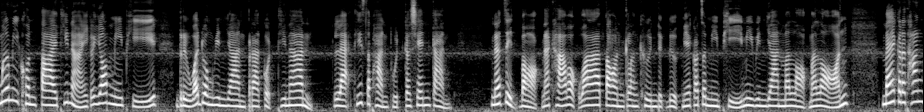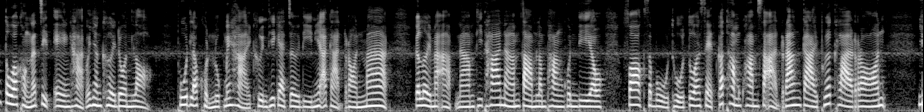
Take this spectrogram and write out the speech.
เมื่อมีคนตายที่ไหนก็ย่อมมีผี หรือว่าดวงวิญญาณปรากฏที่นั่น และที่สะพานพุทธก็เช่นกันนจิตบอกนะคะบอกว่าตอนกลางคืนดึกๆเนี่ยก็จะมีผีมีวิญญาณมาหลอกมาหลอน แม้กระทั่งตัวของนจิตเองค่ะ ก็ยังเคยโดนหลอก พูดแล้วขนลุกไม่หายคืนที่แกเจอดีนี่อากาศร้อนมาก ก็เลยมาอาบน้ำที่ท่าน้ำตามลำพังคนเดียว ฟอกสบู่ถูตัวเสร็จก็ทำความสะอาดร่างกายเพื่อคลายร้อนอ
